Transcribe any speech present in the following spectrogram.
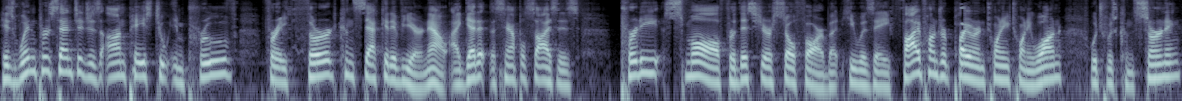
His win percentage is on pace to improve for a third consecutive year. Now, I get it, the sample size is pretty small for this year so far, but he was a 500 player in 2021, which was concerning.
